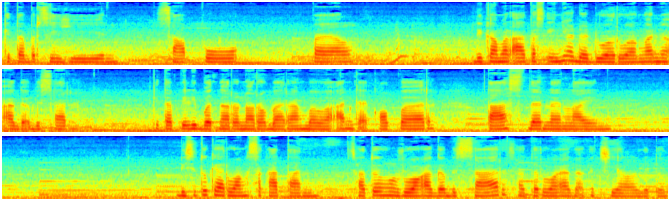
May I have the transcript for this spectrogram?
kita bersihin, sapu, pel. Di kamar atas ini ada dua ruangan yang agak besar. Kita pilih buat naro-naro barang bawaan kayak koper, tas, dan lain-lain. Di situ kayak ruang sekatan. Satu yang ruang agak besar, satu ruang agak kecil gitu.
